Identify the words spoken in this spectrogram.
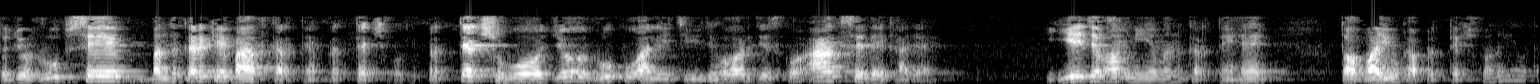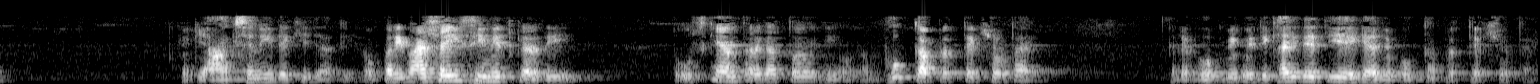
तो जो रूप से बंद करके बात करते हैं, प्रत्यक्ष को प्रत्यक्ष वो जो रूप वाली चीज़ हो और जिसको आँख से देखा जाए, ये जब हम नियमन करते हैं तो वायु का प्रत्यक्ष तो नहीं होता। क्योंकि आँख से नहीं देखी जाती। और परिभाषा ही सीमित कर दी तो उसके अंतर्गत तो नहीं होगा। भूख का प्रत्यक्ष होता है। भूख भी कोई दिखाई देती है क्या जो भूख का प्रत्यक्ष होता है?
